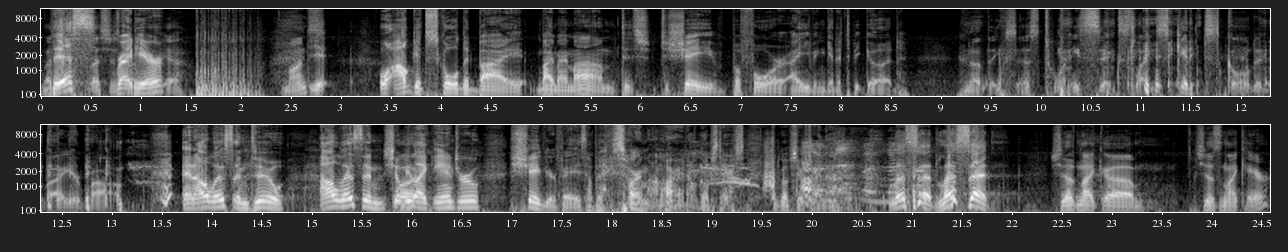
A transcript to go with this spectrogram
This? just Right have- here? Yeah. Months? Yeah. Well, I'll get scolded by by my mom to to shave before I even get it to be good. Nothing says 26 like getting scolded by your mom. and I'll listen too. I'll listen. She'll be What? like, Andrew, shave your face. I'll be like, sorry, mom. All right, I'll go upstairs. I'll go upstairs right now. listen, listen. She doesn't like um, she doesn't like hair.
